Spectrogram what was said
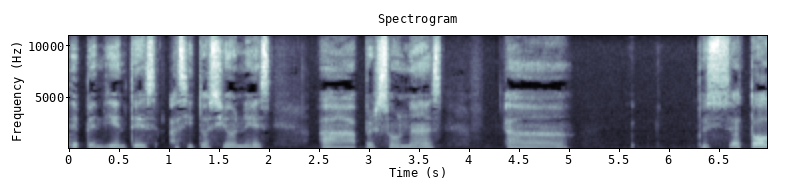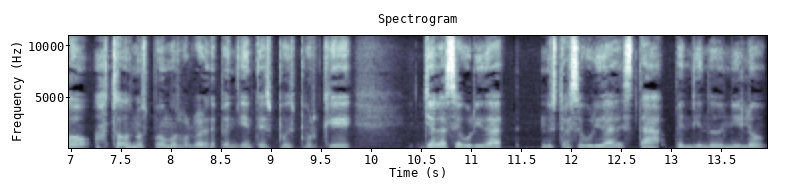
dependientes a situaciones, a personas, a pues a todo, a todos nos podemos volver dependientes, pues porque ya la seguridad, nuestra seguridad está pendiendo de un hilo,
